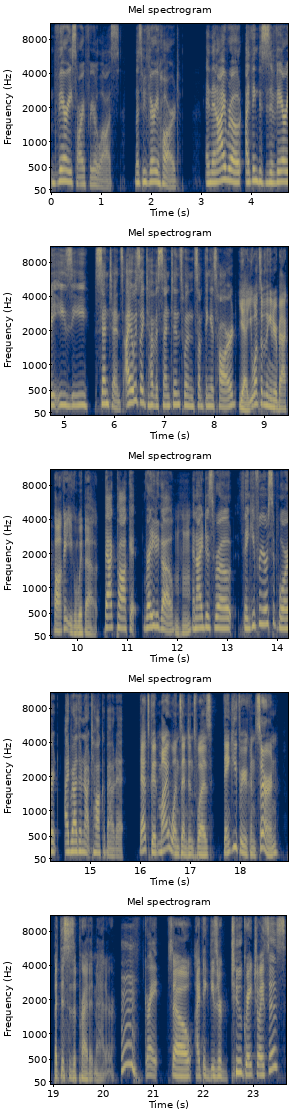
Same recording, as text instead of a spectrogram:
very sorry for your loss. Must be very hard. And then I wrote, I think this is a very easy sentence. I always like to have a sentence when something is hard, Yeah, you want something in your back pocket, you can whip out. back pocket, ready to go. hmm And I just wrote, Thank you for your support. I'd rather not talk about it. That's good. My one sentence was, Thank you for your concern, but this is a private matter. Mm, great. So I think these are two great choices.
